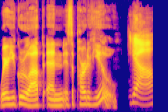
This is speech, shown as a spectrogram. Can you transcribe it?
where you grew up and is a part of you. Yeah,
